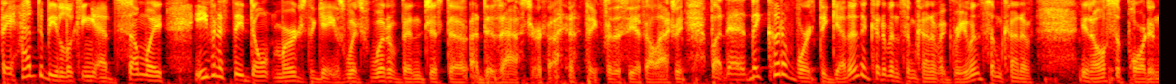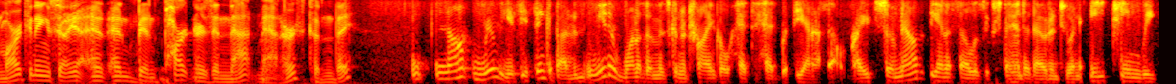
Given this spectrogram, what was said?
they had to be looking at some way, even if they don't merge the games, which would have been just a, a disaster, I think, for the CFL actually. But uh, they could have worked together. There could have been some kind of agreement, some kind of, you know, support in marketing, so yeah, and, and been partners in that manner, couldn't they? Not really. If you think about it, neither one of them is going to try and go head to head with the NFL, right? So now that the NFL has expanded out into an 18 week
